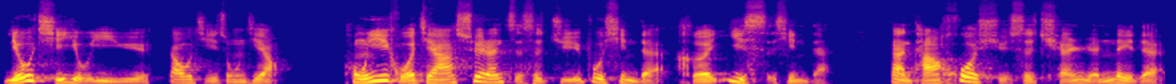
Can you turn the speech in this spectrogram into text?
尤其有益于高级宗教。统一国家虽然只是局部性的和一时性的，但它或许是全人类的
